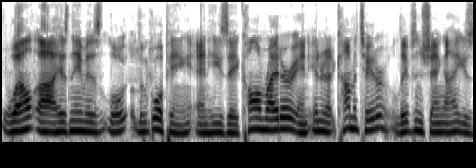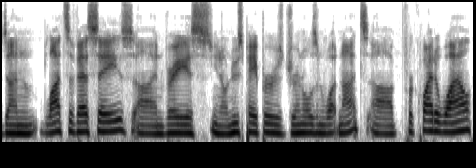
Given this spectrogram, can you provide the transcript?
Well, uh, his name is Lu Guoping, and he's a column writer and internet commentator. Lives in Shanghai. He's done lots of essays uh, in various, you know, newspapers, journals, and whatnot uh, for quite a while.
